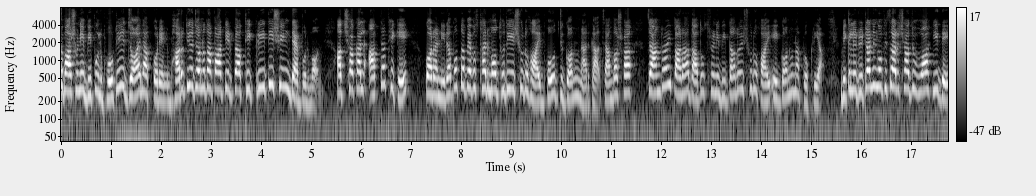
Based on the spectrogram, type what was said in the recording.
লোকসভা আসনে বিপুল ভোটে জয়লাভ করেন ভারতীয় জনতা পার্টির প্রার্থী কৃতি সিং দেববর্মন। আজ সকাল আটটা থেকে কড়া নিরাপত্তা ব্যবস্থার মধ্য দিয়ে শুরু হয় ভোট গণনার কাজ। আমবাসা চান্দ্রাইপাড়া দ্বাদশ শ্রেণি বিদ্যালয়ে শুরু হয় এই গণনা প্রক্রিয়া। বিকেলে রিটার্নিং অফিসার সাজু ওয়াহিদে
